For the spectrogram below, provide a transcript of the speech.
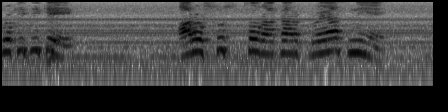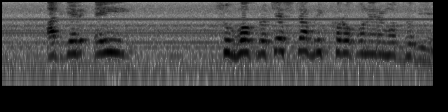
প্রকৃতিকে আরও সুস্থ রাখার প্রয়াস নিয়ে আজকের এই শুভ প্রচেষ্টা বৃক্ষরোপণের মধ্য দিয়ে।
